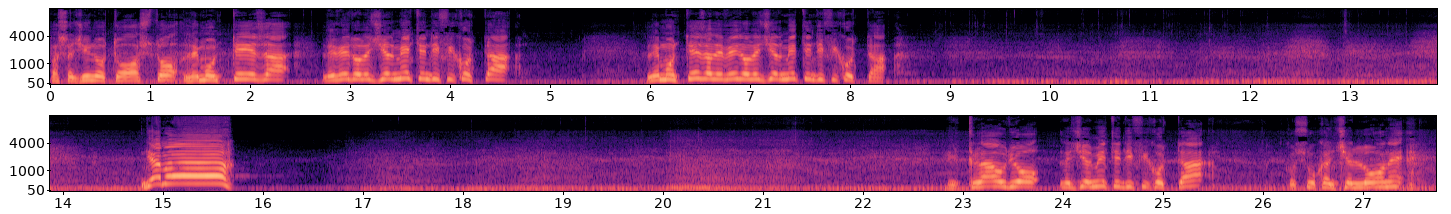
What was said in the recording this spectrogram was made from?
passaggino tosto le Montesa le vedo leggermente in difficoltà. Le Montesa le vedo leggermente in difficoltà. Andiamo! Il Claudio leggermente in difficoltà col suo cancellone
